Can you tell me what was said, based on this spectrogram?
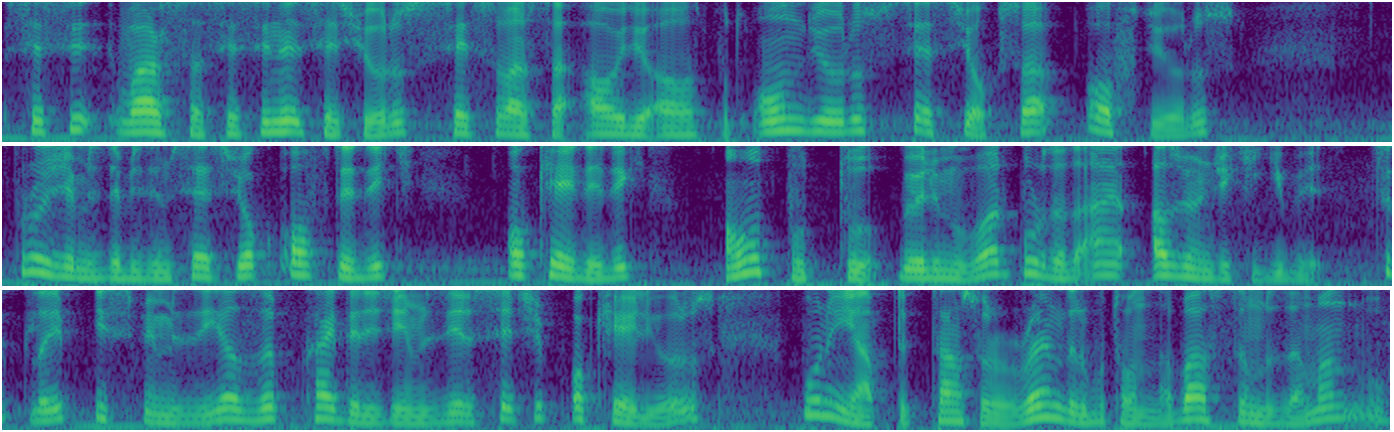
sesi varsa sesini seçiyoruz. Ses varsa audio output on diyoruz. Ses yoksa off diyoruz. Projemizde bizim ses yok. Off dedik. OK dedik. Output to bölümü var. Burada da az önceki gibi tıklayıp ismimizi yazıp kaydedeceğimiz yeri seçip OK'liyoruz. Bunu yaptıktan sonra render butonuna bastığımız zaman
